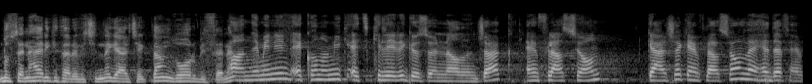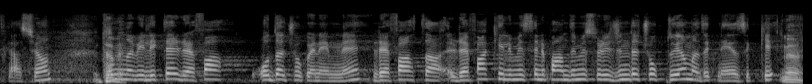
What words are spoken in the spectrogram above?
bu sene her iki taraf için de gerçekten zor bir sene. Pandeminin ekonomik etkileri göz önüne alınacak. Enflasyon, gerçek enflasyon ve hedef enflasyon. E, tabii. Bununla birlikte refah o da çok önemli. Refah da refah kelimesini pandemi sürecinde çok duyamadık ne yazık ki. Evet.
